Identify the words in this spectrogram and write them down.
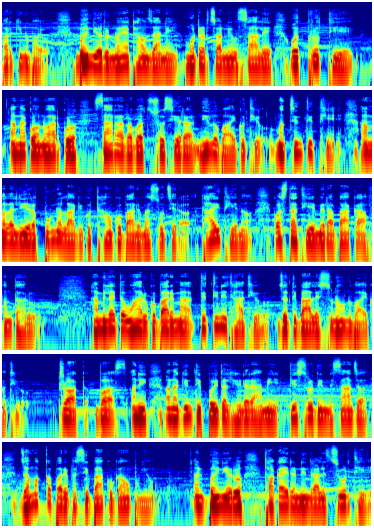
फर्किनुभयो। बहिनीहरू नयाँ ठाउँ जाने मोटर चढ्ने उत्साहले ओतप्रोत थिए। आमाको अनुहारको सारा रगत सोसिएर निलो भएको थियो। म चिन्तित थिएँ। आमालाई लिएर पुग्न लागेको ठाउँको बारेमा सोचेर। थाहै थिएन कस्ता थिए मेरा बाका आफन्तहरू। हामीलाई त उहाँहरूको बारेमा त्यति नै थाहा थियो जति बाले सुनाउनु भएको थियो। ट्रक बस अनि अनगिन्ती पैदल हिँडेर हामी तेस्रो दिन साँझ झमक्क परेपछि बाको गाउँ पुग्यौँ। अनि बहिनीहरू थकाइ र निन्द्राले चोर थिए।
